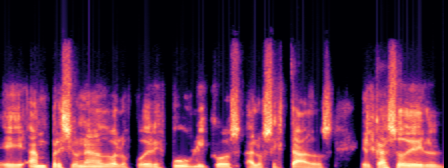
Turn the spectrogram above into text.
eh, han presionado a los poderes públicos, a los estados. El caso del,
